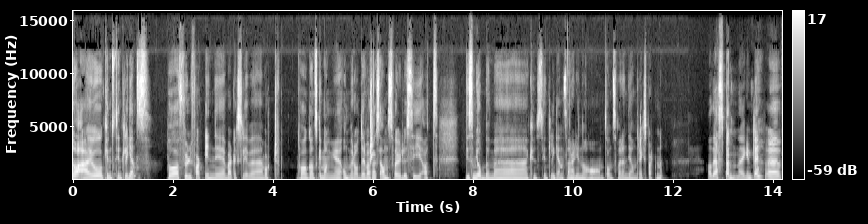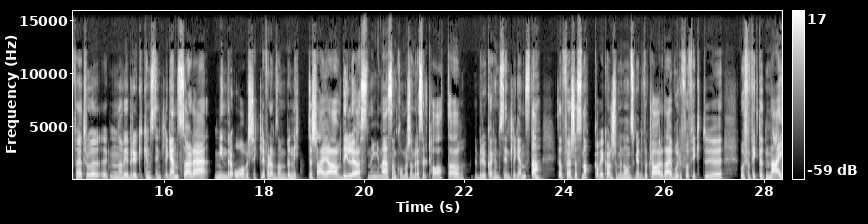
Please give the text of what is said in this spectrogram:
Nå er jo kunstig intelligens på full fart inn i hverdagslivet vårt på ganske mange områder. Hva slags ansvar vil du si at de som jobber med kunstig intelligens har, er de noe annet ansvar enn de andre ekspertene? Og det er spennende, egentlig. Eh, for jeg tror eh, når vi bruker kunstig intelligens, så er det mindre oversiktlig for dem som benytter seg av de løsningene som kommer som resultat av bruk av kunstig intelligens. Da. Før så snakka vi kanskje med noen som kunne forklare deg hvorfor fikk du, hvorfor fikk du et nei,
